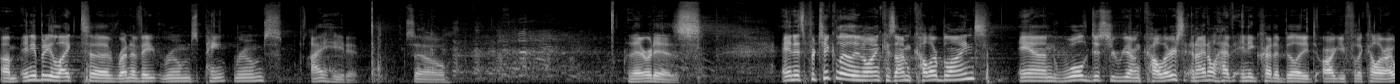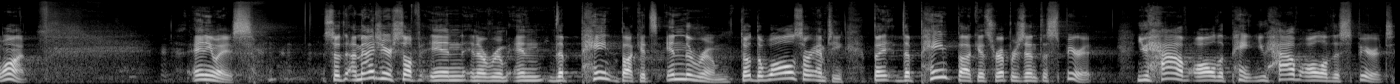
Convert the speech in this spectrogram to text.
Um, anybody like to renovate rooms, paint rooms? I hate it. So there it is. And it's particularly annoying because I'm colorblind and we'll disagree on colors, and I don't have any credibility to argue for the color I want. Anyways, so imagine yourself in, in a room and the paint buckets in the room, the, the walls are empty, but the paint buckets represent the Spirit. You have all the paint, you have all of the Spirit.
